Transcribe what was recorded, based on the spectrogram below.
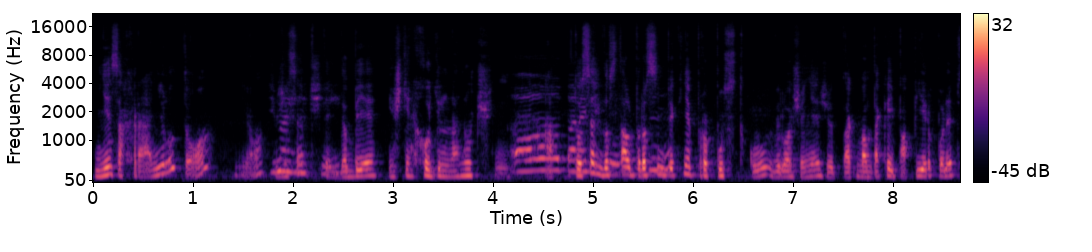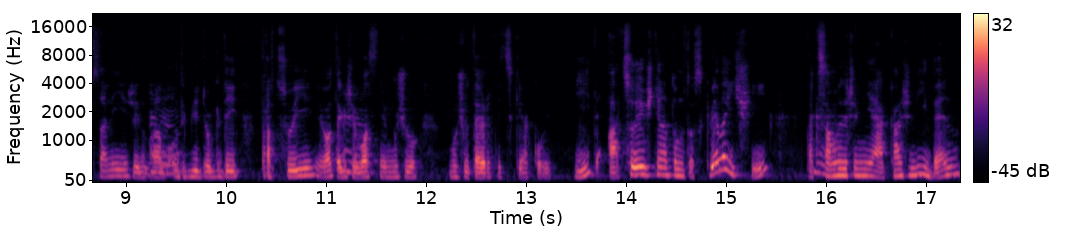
mě zachránilo to, jo, Že že, jsem v noční. té době ještě chodil na noční. O, A to panečku. jsem dostal, prosím, Mhm. pěkně propustku, vyloženě, že tak mám takový papír podepsaný, že mám Ano. od kdy do kdy pracuji, jo, takže Ano. vlastně můžu, můžu teoreticky jako jít. A co je ještě na tomto skvělejší, tak No. samozřejmě já každý den,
